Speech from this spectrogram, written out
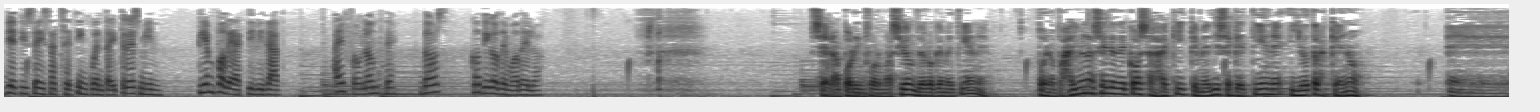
16H53 min. Tiempo de actividad. iPhone 11. 2. Código de modelo. será por información de lo que me tiene. Bueno, pues hay una serie de cosas aquí que me dice que tiene y otras que no. Eh,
